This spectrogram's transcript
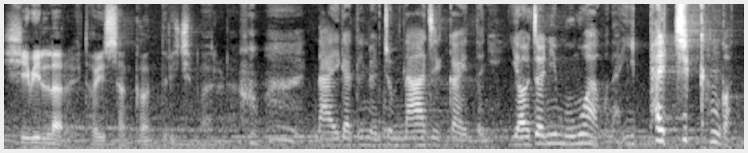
시빌라를 더 이상 건드리지 말아라. 나이가 들면 좀 나아질까 했더니 여전히 무모하구나. 이 발칙한 것.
